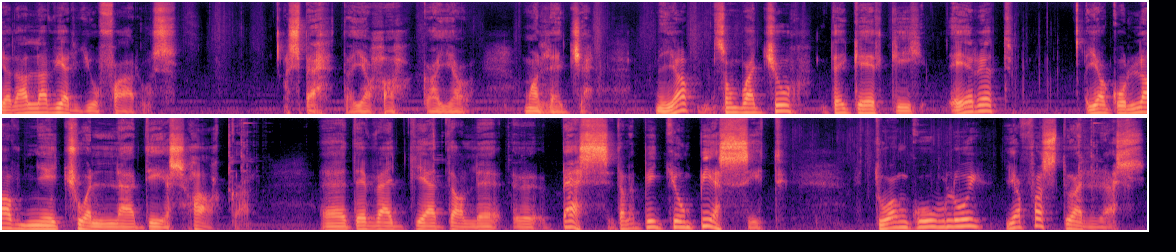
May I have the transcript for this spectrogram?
Ja tällä vierju farus. Spähtä ja hahka ja malledje. Ja som vadju tekeetkin eret ja kun lavni tjuella dies haakan. Te vädjää tälle päs, tälle pitjun piessit. Tuon kuului ja fastuärräs.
